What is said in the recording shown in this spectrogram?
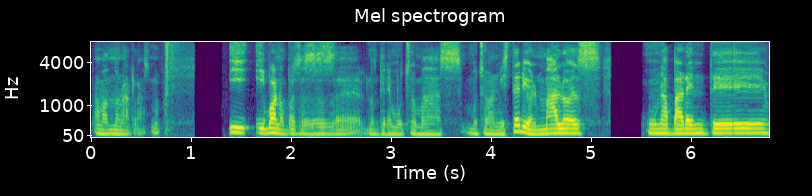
abandonarlas, ¿no? Y, bueno, pues eso eh, no tiene mucho más, mucho más misterio. El malo es un aparente.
